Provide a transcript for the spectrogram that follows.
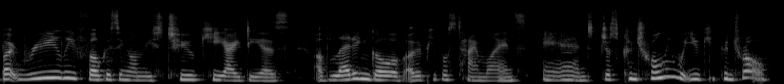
But really focusing on these two key ideas of letting go of other people's timelines and just controlling what you can control.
